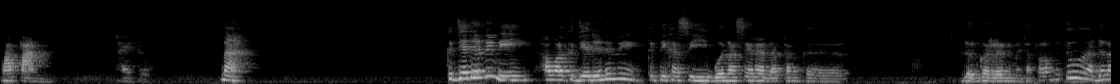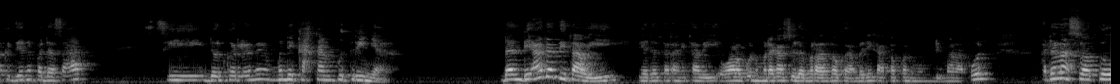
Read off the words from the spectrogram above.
mapan. Nah itu. Nah, kejadian ini, awal kejadian ini ketika si Bonasera datang ke Don Corleone minta tolong itu adalah kejadian pada saat si Don Corleone menikahkan putrinya. Dan di adat Itali, di adat orang Itali, walaupun mereka sudah merantau ke Amerika ataupun di mana pun, adalah suatu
